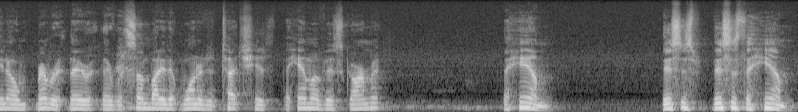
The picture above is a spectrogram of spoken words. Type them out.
You know, remember there, there was somebody that wanted to touch his, the hem of his garment? The hem. This is, this is the hem.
